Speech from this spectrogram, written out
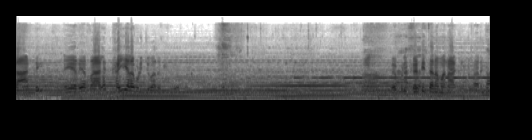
தாண்டி நேரடியாக மேலே கையால் பிடிச்சி வர வீடியோ எப்படி கட்டித்தனமா நாக்கிட்டு பாருங்க.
